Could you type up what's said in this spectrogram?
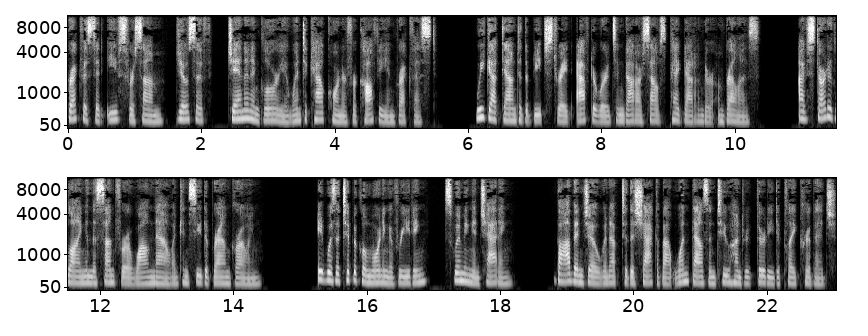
Breakfast at Eve's for some, Joseph, Janet, and Gloria went to Cow Corner for coffee and breakfast. We got down to the beach straight afterwards and got ourselves pegged out under umbrellas. I've started lying in the sun for a while now and can see the brown growing. It was a typical morning of reading, swimming, and chatting. Bob and Joe went up to the shack about 1230 to play cribbage.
